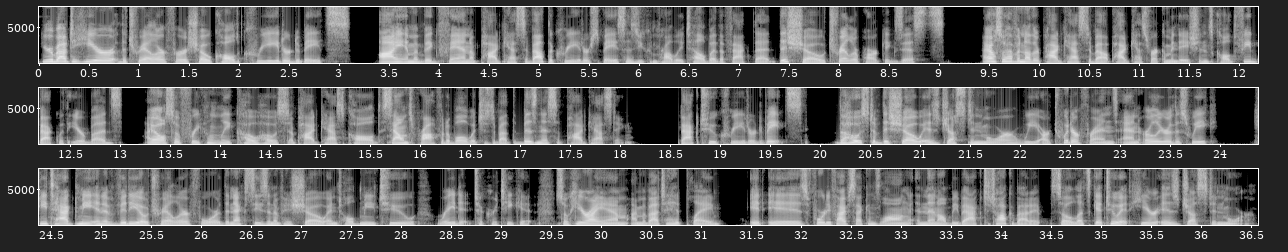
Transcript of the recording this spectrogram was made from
You're about to hear the trailer for a show called Creator Debates. I am a big fan of podcasts about the creator space, as you can probably tell by the fact that this show, Trailer Park, exists. I also have another podcast about podcast recommendations called Feedback with Earbuds. I also frequently co host a podcast called Sounds Profitable, which is about the business of podcasting. Back to Creator Debates. The host of this show is Justin Moore. We are Twitter friends, and earlier this week, he tagged me in a video trailer for the next season of his show and told me to rate it, to critique it. So here I am. I'm about to hit play. It is 45 seconds long, and then I'll be back to talk about it. So let's get to it. Here is Justin Moore.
